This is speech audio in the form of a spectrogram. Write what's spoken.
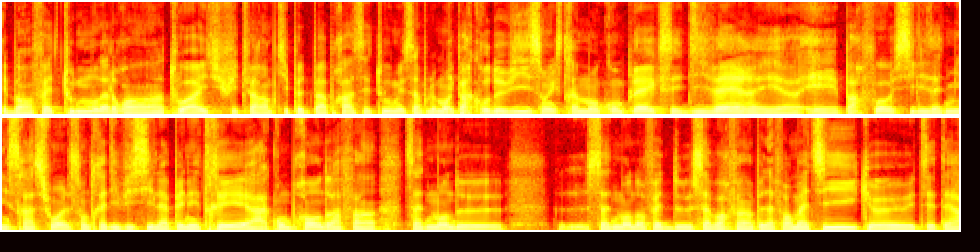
et ben en fait, tout le monde a droit à un toit. Il suffit de faire un petit peu de paperasse et tout, mais simplement, les parcours de vie ils sont extrêmement complexes et divers et, et parfois aussi les administrations, elles sont très difficiles à pénétrer, à comprendre. Enfin, ça demande. Ça demande en fait de savoir faire un peu d'informatique, euh, etc.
